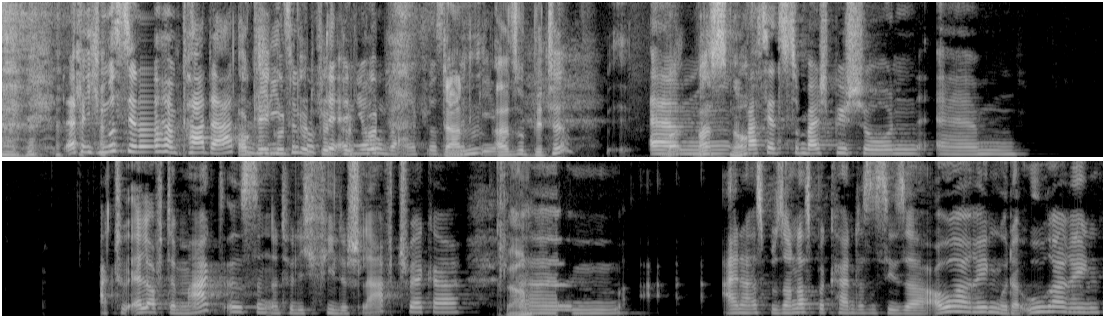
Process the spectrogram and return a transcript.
ich muss dir noch ein paar Daten, okay, die gut, die Zukunft gut, gut, der Ernährung beeinflussen. Dann, mitgeben. also bitte, ähm, was noch? Was jetzt zum Beispiel schon ähm, aktuell auf dem Markt ist, sind natürlich viele Schlaftracker. Klar. Ähm, einer ist besonders bekannt, das ist dieser Aura-Ring oder Ura-Ring,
